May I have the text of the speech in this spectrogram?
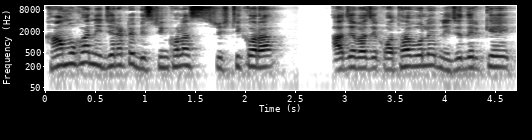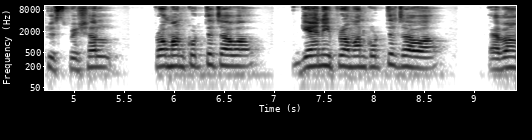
খামোখা নিজের একটা বিশৃঙ্খলা সৃষ্টি করা আজে বাজে কথা বলে নিজেদেরকে একটু স্পেশাল প্রমাণ করতে চাওয়া, জ্ঞানী প্রমাণ করতে চাওয়া এবং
